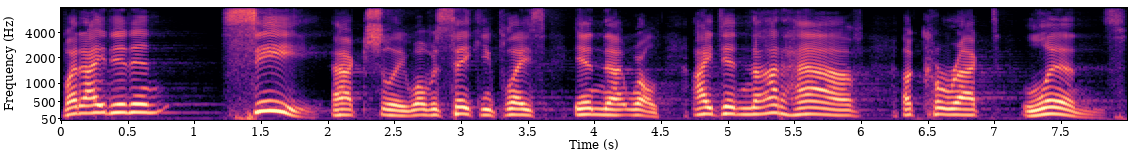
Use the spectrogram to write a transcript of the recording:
but I didn't see actually what was taking place in that world. I did not have a correct lens.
